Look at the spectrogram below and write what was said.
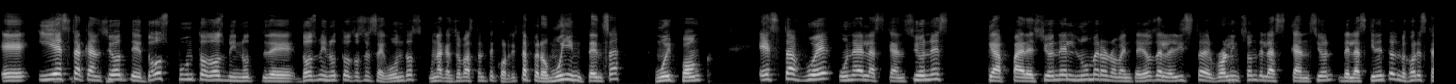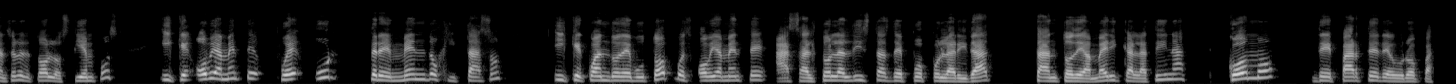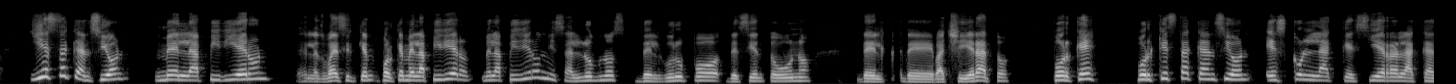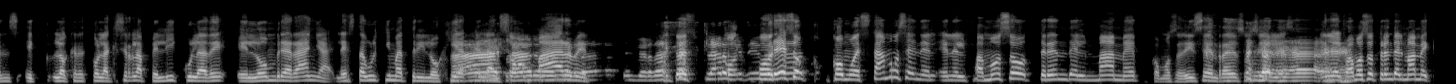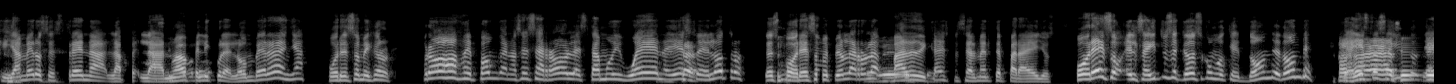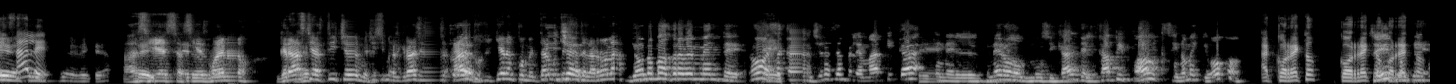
Eh, y esta canción de 2.2 minutos, de 2 minutos 12 segundos, una canción bastante cortita, pero muy intensa, muy punk. Esta fue una de las canciones que apareció en el número 92 de la lista de Rolling Stone de las canciones, de las 500 mejores canciones de todos los tiempos y que obviamente fue un tremendo hitazo y que cuando debutó, pues obviamente asaltó las listas de popularidad tanto de América Latina como de parte de Europa. Y esta canción me la pidieron, eh, les voy a decir que, por qué me la pidieron. Me la pidieron mis alumnos del grupo de 101 del, de bachillerato. ¿Por qué? Porque esta canción es con la que cierra la eh, con la que cierra la película de El Hombre Araña, esta última trilogía que ah, lanzó Marvel. Es verdad, Entonces, claro por, por eso, como estamos en el, en el famoso tren del mame, como se dice en redes sociales, en el famoso tren del mame que ya mero se estrena la, la nueva película El Hombre Araña, por eso me dijeron, profe, pónganos esa rola, está muy buena y esto y el otro. Entonces, por eso me pidió la rola, va a dedicar especialmente para ellos. Por eso, el Saguito se quedó así como que, ¿dónde, dónde? Y ahí está Saguito, y ahí sale. Así es, así es. Bueno, gracias, teacher, muchísimas gracias. ¿Algo que quieran comentar, teacher, de la rola? Yo nomás brevemente, no, esa canción es emblemática en el género musical del happy punk, si no me equivoco. Ah, correcto, correcto, correcto.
